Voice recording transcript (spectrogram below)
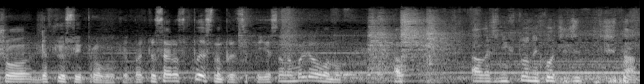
що для флюсової проволоки. Тут все розписано, в принципі, є все намальовано. Але, але ж ніхто не хоче читати.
